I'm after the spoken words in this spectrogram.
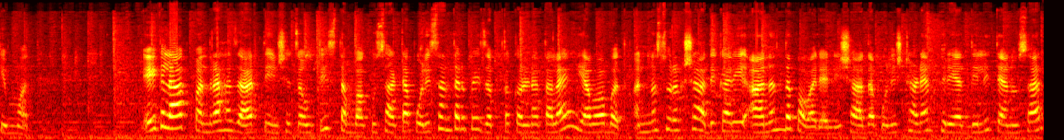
किंमत एक लाख पंधरा हजार तीनशे चौतीस तंबाखू साठा पोलिसांतर्फे जप्त करण्यात आलाय. याबाबत अन्न सुरक्षा अधिकारी आनंद पवार यांनी शहादा पोलीस ठाण्यात फिर्याद दिली. त्यानुसार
